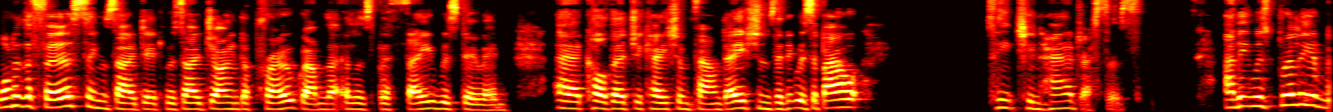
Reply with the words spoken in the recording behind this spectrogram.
one of the first things I did was I joined a program that Elizabeth Fay was doing uh, called Education Foundations. And it was about teaching hairdressers. And it was brilliant.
